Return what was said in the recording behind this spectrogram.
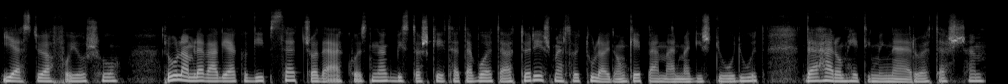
Ijesztő a folyosó. Rólam levágják a gipszet, csodálkoznak, biztos két hete volt a törés, mert hogy tulajdonképpen már meg is gyógyult, de három hétig még ne erőltessem.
